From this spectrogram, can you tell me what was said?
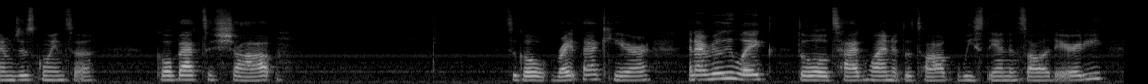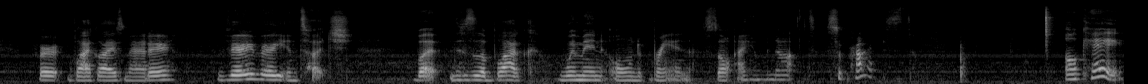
am just going to go back to shop. To go right back here. And I really like the little tagline at the top, we stand in solidarity for Black Lives Matter. Very very in touch. But this is a black women owned brand so I am not surprised. Okay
